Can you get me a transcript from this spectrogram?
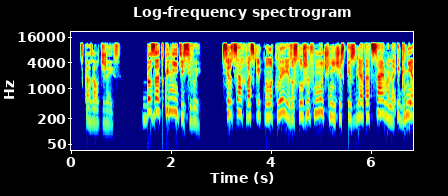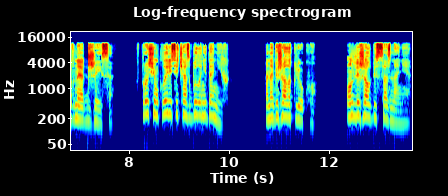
— сказал Джейс. «Да заткнитесь вы!» В сердцах воскликнула Клэри, заслужив мученический взгляд от Саймона и гневный от Джейса. Впрочем, Клэри сейчас было не до них. Она бежала к люку. Он лежал без сознания,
